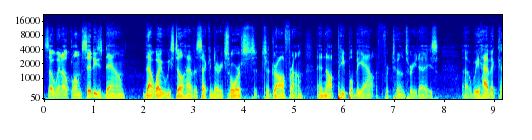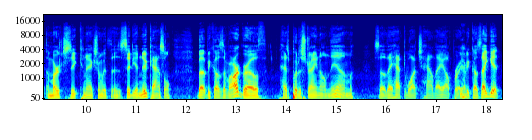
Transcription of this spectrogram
So when Oklahoma City's down, that way we still have a secondary source to, to draw from, and not people be out for two and three days. Uh, we have an emergency connection with the city of Newcastle, but because of our growth, has put a strain on them. So they have to watch how they operate Yep. because they get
